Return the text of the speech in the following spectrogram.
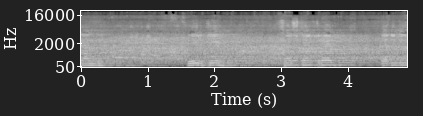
Geldi. Bir iki. Ses kontrol. Deneme.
